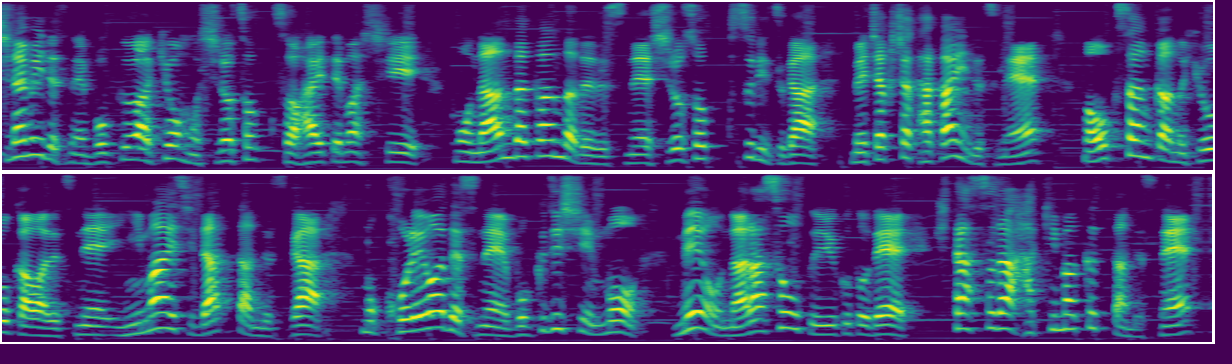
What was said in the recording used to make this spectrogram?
ちなみにですね、僕は今日も白ソックスを履いてますし、もうなんだかんだでですね、白ソックス率がめちゃくちゃ高いんですね。まあ、奥さんからの評価はですね、いまいちだったんですが、もうこれはですね、僕自身も目を慣らそうということで、ひたすら履きまくったんですね。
